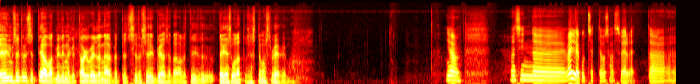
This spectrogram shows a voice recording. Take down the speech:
ja inimesed üldiselt teavad, milline kitarr välja näeb, et, et selleks ei pea seda alati täies ulatuses demonstreerima. jaa, ma siin äh, väljakutsete osas veel, et äh,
